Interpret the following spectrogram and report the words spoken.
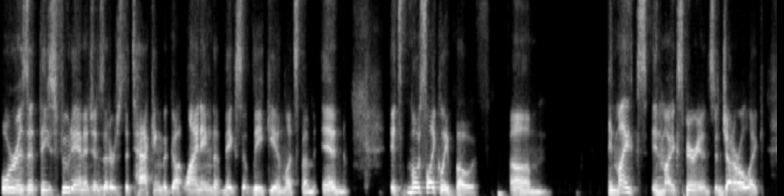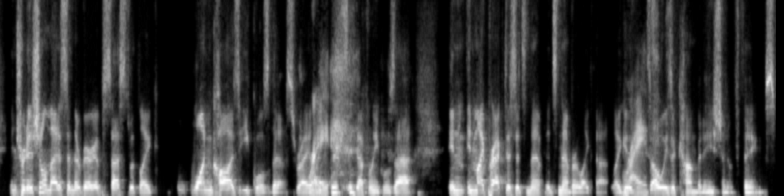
Or is it these food antigens that are just attacking the gut lining that makes it leaky and lets them in? It's most likely both. Um, in my in my experience in general like in traditional medicine they're very obsessed with like one cause equals this right? Right. like this definitely equals that in in my practice it's never it's never like that like right. it's always a combination of things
